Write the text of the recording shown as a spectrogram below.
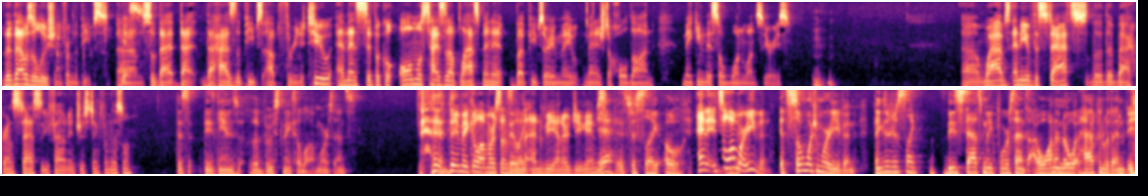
that that was Lucian from the peeps. Um, Yes. So that that that has the peeps up three to two, and then Sypical almost ties it up last minute, but peeps already ma- managed to hold on, making this a one-one series. Mhm. Uh, Wabs, any of the stats, the the background stats that you found interesting from this one? This these games, the boost makes a lot more sense. they make a lot more sense than like- the Envy energy games. Yeah, it's just like oh, and it's a lot more even. it's so much more even. Things are just like these stats make more sense. I want to know what happened with Envy,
